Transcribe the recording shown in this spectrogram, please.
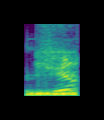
¿Qué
